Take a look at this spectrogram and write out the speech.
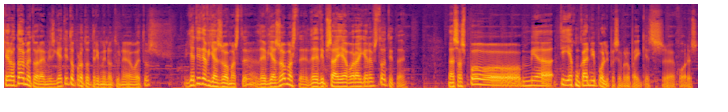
Και ρωτάμε τώρα εμείς, γιατί το πρώτο τρίμηνο του νέου έτους, γιατί δεν βιαζόμαστε, δεν βιαζόμαστε, δεν διψάει η αγορά για ρευστότητα; Να σας πω μια... τι έχουν κάνει οι υπόλοιπες ευρωπαϊκές ε, χώρες.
